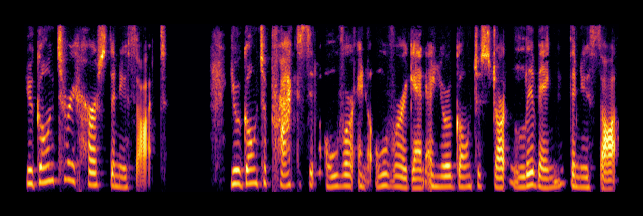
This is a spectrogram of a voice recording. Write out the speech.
you're going to rehearse the new thought. You're going to practice it over and over again, and you're going to start living the new thought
